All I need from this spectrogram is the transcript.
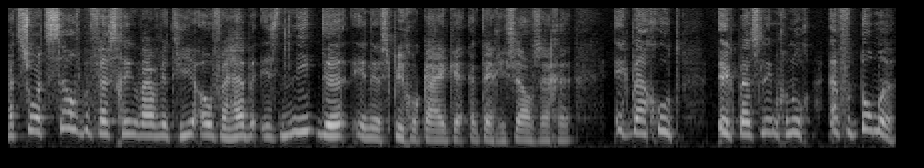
Het soort zelfbevestiging waar we het hier over hebben is niet de in een spiegel kijken en tegen jezelf zeggen: Ik ben goed, ik ben slim genoeg en verdomme,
